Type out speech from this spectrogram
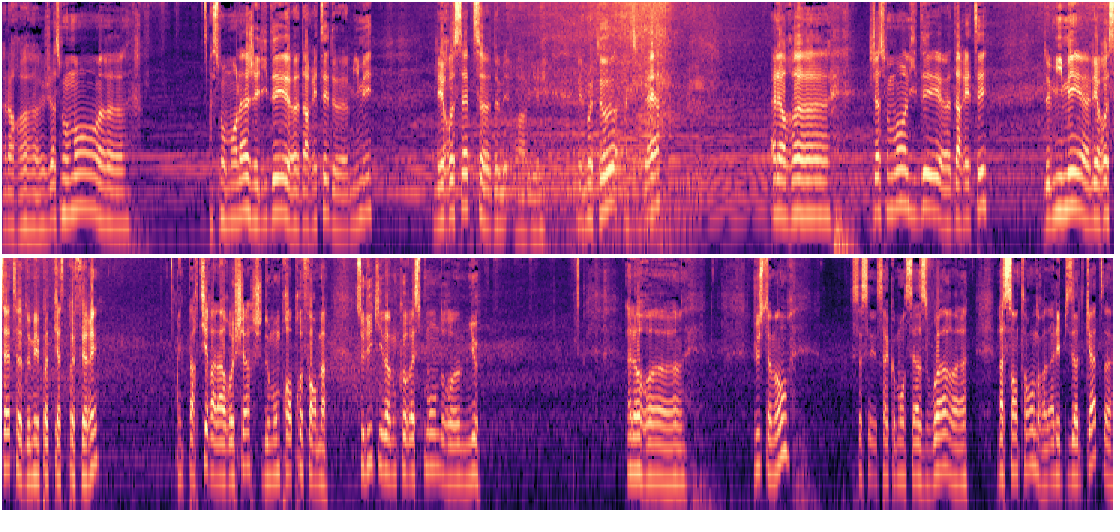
Alors à ce moment, à ce moment-là, j'ai l'idée d'arrêter de mimer les recettes de mes. oh, les, motos, ah, super. Alors, euh, j'ai à ce moment l'idée euh, d'arrêter de mimer euh, les recettes de mes podcasts préférés et de partir à la recherche de mon propre format, celui qui va me correspondre mieux. Alors, justement, ça, ça a commencé à se voir, à s'entendre à l'épisode 4,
